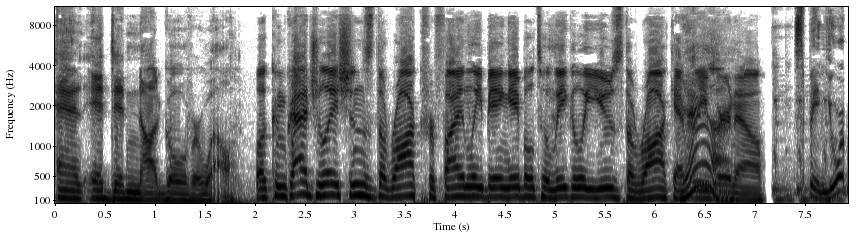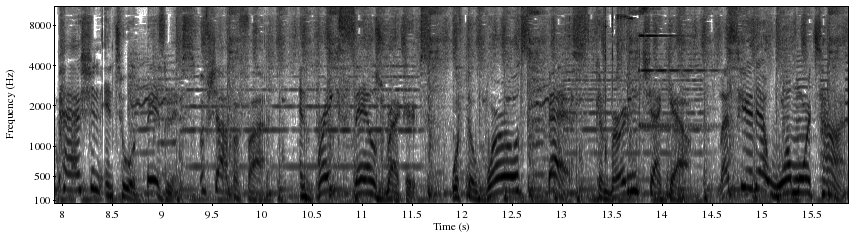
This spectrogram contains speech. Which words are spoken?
and it did not go over well. well, congratulations, The Rock, for finally being able to legally use The Rock everywhere now. Spin your passion into a business with Shopify and break sales records with the world's best converting checkout. Let's hear that one more time.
